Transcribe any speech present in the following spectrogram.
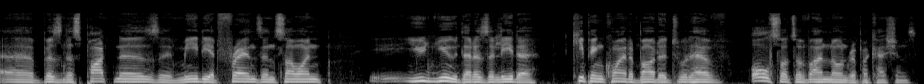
uh, business partners, immediate friends, and so on, you knew that as a leader, keeping quiet about it would have all sorts of unknown repercussions.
